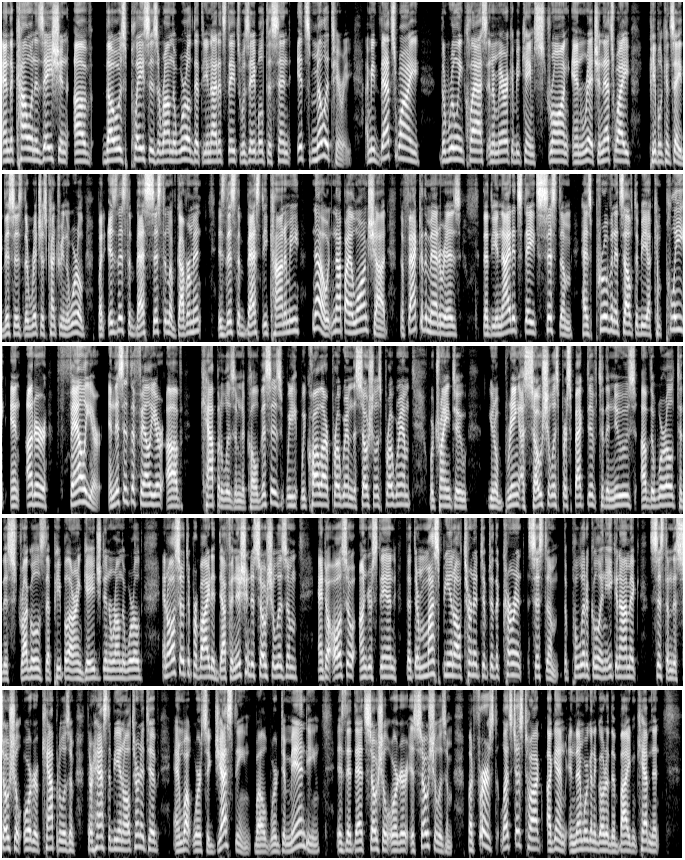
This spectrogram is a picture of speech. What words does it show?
and the colonization of those places around the world that the United States was able to send its military. I mean, that's why the ruling class in America became strong and rich. And that's why people can say this is the richest country in the world, but is this the best system of government? Is this the best economy? No, not by a long shot. The fact of the matter is that the United States system has proven itself to be a complete and utter failure. And this is the failure of capitalism, Nicole. This is we we call our program the socialist program. We're trying to you know, bring a socialist perspective to the news of the world, to the struggles that people are engaged in around the world, and also to provide a definition to socialism and to also understand that there must be an alternative to the current system, the political and economic system, the social order, capitalism. There has to be an alternative. And what we're suggesting, well, we're demanding, is that that social order is socialism. But first, let's just talk again, and then we're going to go to the Biden cabinet.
